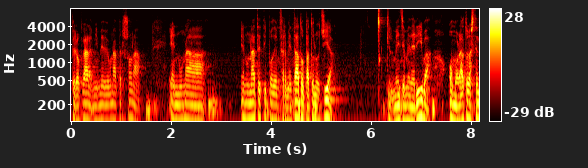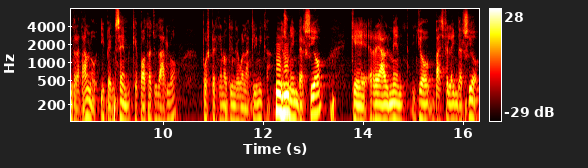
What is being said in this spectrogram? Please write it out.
però clar, a mi me ve una persona en una en un altre tipus d'enfermetat o patologia que el metge me deriva o nosaltres estem tratant-lo i pensem que pot ajudar-lo, doncs perquè no tindreu en la clínica. Uh -huh. És una inversió que realment jo vaig fer la inversió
